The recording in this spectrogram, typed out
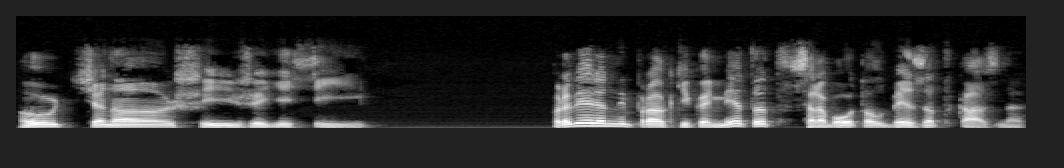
«Отче наш, и же еси!» Проверенный практикой метод сработал безотказно,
